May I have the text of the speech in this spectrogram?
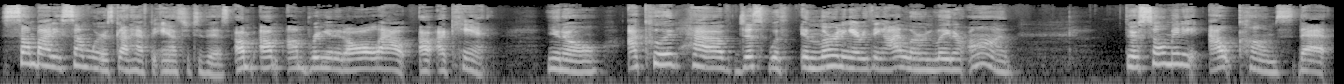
somebody somewhere is going to have to answer to this. I'm, I'm, I'm bringing it all out. I, I can't, you know, I could have just with in learning everything I learned later on. There's so many outcomes that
